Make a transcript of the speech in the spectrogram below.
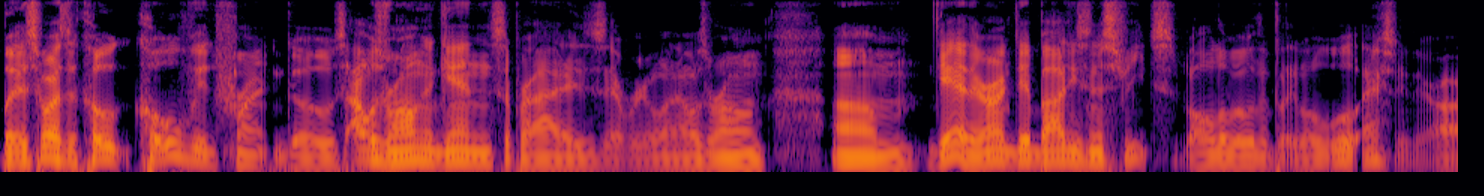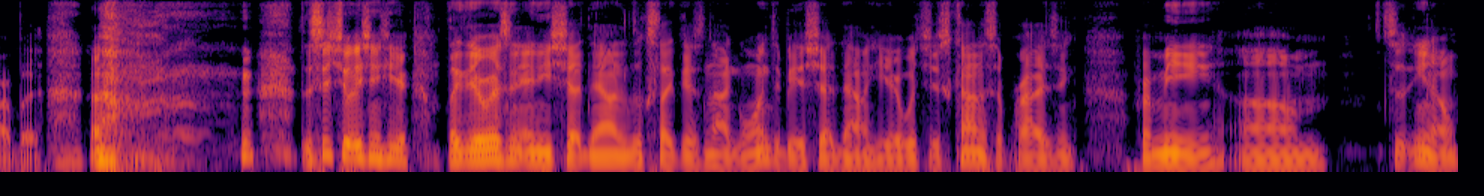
but as far as the COVID front goes, I was wrong again. Surprise, everyone! I was wrong. Um, yeah, there aren't dead bodies in the streets all over the place. Well, well actually, there are, but the situation here, like there isn't any shutdown. It looks like there's not going to be a shutdown here, which is kind of surprising for me. Um, so, you know,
